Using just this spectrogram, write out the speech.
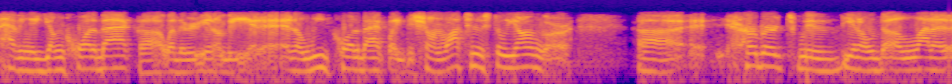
having a young quarterback, uh, whether you know be an elite quarterback like Deshaun Watson, who's still young, or uh, Herbert with you know a lot of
